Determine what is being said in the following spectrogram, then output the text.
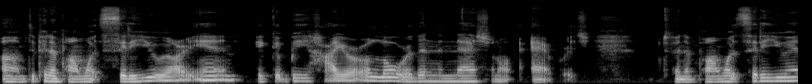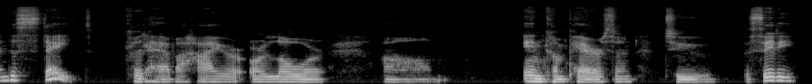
um, depending upon what city you are in, it could be higher or lower than the national average. Depending upon what city you're in, the state could have a higher or lower um, in comparison to the city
